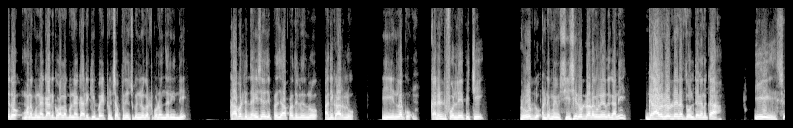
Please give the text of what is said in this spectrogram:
ఏదో మనకు నెకాడికి వాళ్ళకు నెకాడికి బయట నుంచి అప్పు తెచ్చుకుని ఇల్లు కట్టుకోవడం జరిగింది. కాబట్టి దయచేసి ప్రజాప్రతినిధులు అధికారులు ఈ ఇండ్లకు కరెంటు ఫోన్ లేపించి రోడ్లు అంటే మేము సీసీ రోడ్లు అడగలేదు కానీ గ్రావెల్ రోడ్డు అయినా తోలితే కనుక ఈ ఇండ్ల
